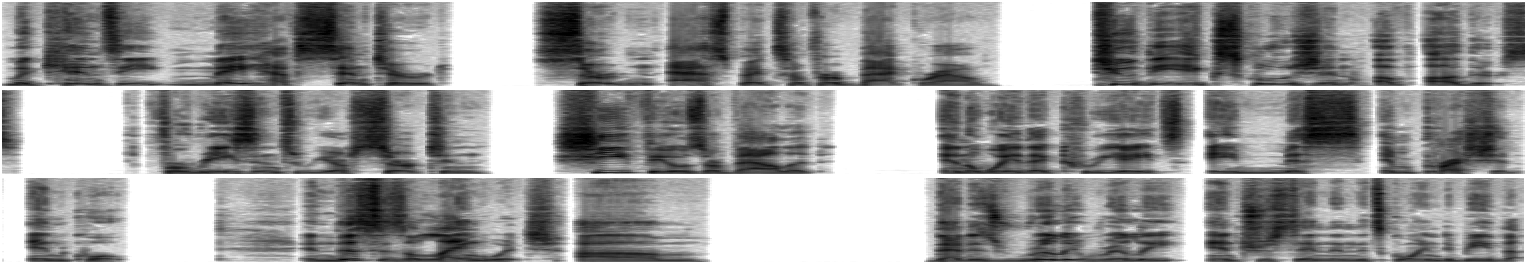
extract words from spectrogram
Mackenzie may have centered certain aspects of her background to the exclusion of others for reasons we are certain she feels are valid in a way that creates a misimpression, end quote. And this is a language um, that is really, really interesting, and it's going to be the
